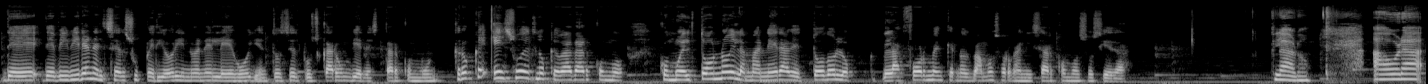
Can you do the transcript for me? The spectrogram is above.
de, vivir en el ser superior y no en el ego y entonces buscar un bienestar común. Creo que eso es lo que va a dar como, como el tono y la manera de todo lo, la forma en que nos vamos a organizar como sociedad. Claro. Ahora,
